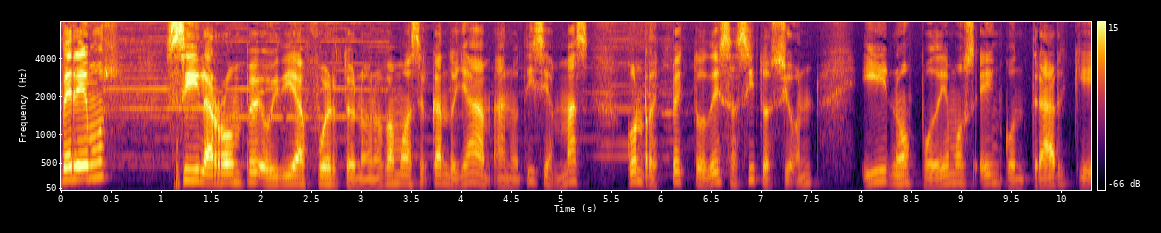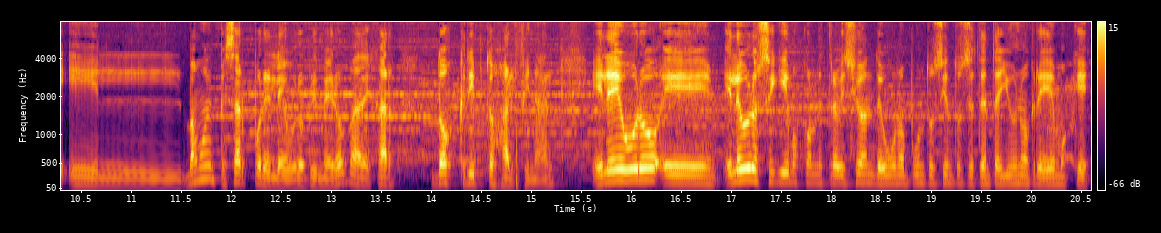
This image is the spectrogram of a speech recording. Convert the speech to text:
veremos si la rompe hoy día fuerte o no. Nos vamos acercando ya a noticias más con respecto de esa situación y nos podemos encontrar que el... Vamos a empezar por el euro primero para dejar dos criptos al final. El euro, eh, el euro seguimos con nuestra visión de 1.171, creemos que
